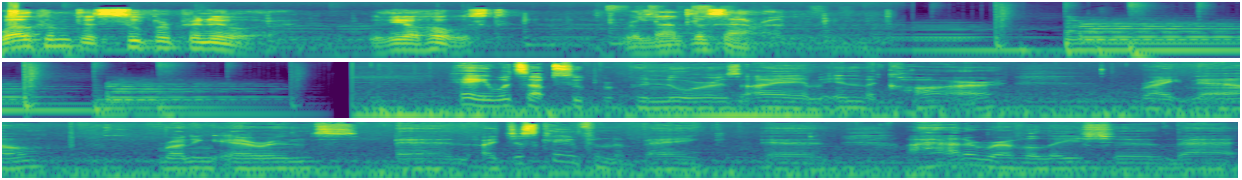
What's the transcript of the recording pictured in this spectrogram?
Welcome to Superpreneur with your host, Relentless Aaron. Hey, what's up, Superpreneurs? I am in the car right now running errands, and I just came from the bank and I had a revelation that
